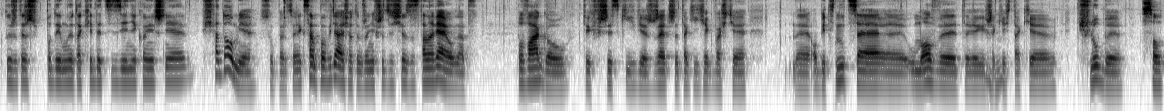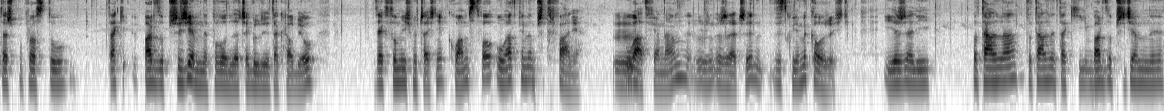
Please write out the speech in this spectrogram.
którzy też podejmują takie decyzje niekoniecznie świadomie. Super, co jak sam powiedziałeś o tym, że nie wszyscy się zastanawiają nad powagą tych wszystkich, wiesz, rzeczy, takich jak właśnie obietnice, e, umowy, też Mhm. jakieś takie śluby. Są też po prostu takie bardzo przyziemne powody, dlaczego ludzie tak robią. Jak wspomnieliśmy wcześniej, kłamstwo ułatwia nam przetrwanie. Mhm. ułatwia nam różne rzeczy, zyskujemy korzyść. I jeżeli totalna, totalny taki bardzo przyziemny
